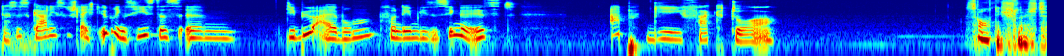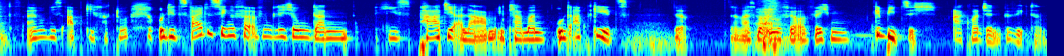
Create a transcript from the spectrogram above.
Das ist gar nicht so schlecht. Übrigens hieß das ähm, Debütalbum, von dem diese Single ist, Abgehfaktor. Ist auch nicht schlecht. Das Album hieß Abgehfaktor. Und die zweite Single-Veröffentlichung dann hieß Party Alarm in Klammern und ab geht's. Ja, da weiß man ungefähr, auf welchem Gebiet sich Aquagen bewegt haben.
